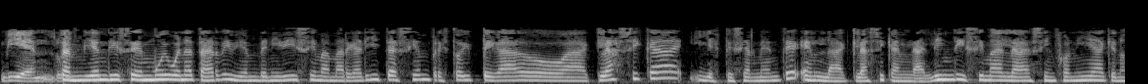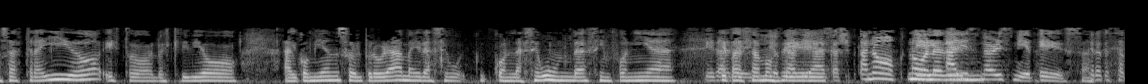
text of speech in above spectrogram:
bien. También dice, muy buena tarde y bienvenidísima Margarita, siempre estoy pegado a clásica y especialmente en la clásica, en la lindísima, la sinfonía que nos has traído, esto lo escribió al comienzo del programa, era con la segunda sinfonía que pasamos de... ah, no, no la de Alice Mary Smith. Esa, Creo que se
